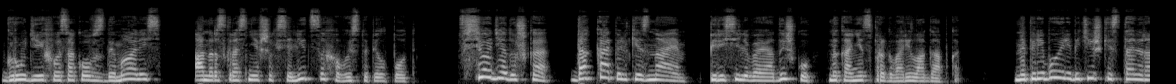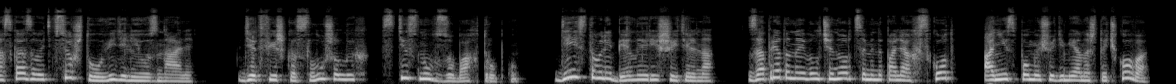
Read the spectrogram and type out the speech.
Груди их высоко вздымались, а на раскрасневшихся лицах выступил пот. «Все, дедушка, до капельки знаем», — пересиливая одышку, наконец проговорил Агапка. На перебой ребятишки стали рассказывать все, что увидели и узнали. Дед Фишка слушал их, стиснув в зубах трубку. Действовали белые решительно. Запрятанные волчинорцами на полях скот, они с помощью Демьяна Штычкова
